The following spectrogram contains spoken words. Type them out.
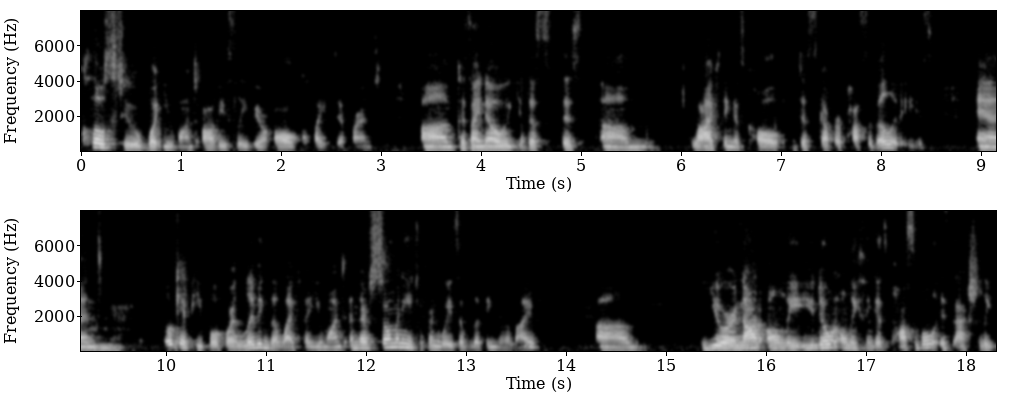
close to what you want. Obviously, we are all quite different because um, I know this this um, live thing is called Discover Possibilities, and mm-hmm. look at people who are living the life that you want. And there's so many different ways of living your life. Um, you're not only you don't only think it's possible; it's actually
